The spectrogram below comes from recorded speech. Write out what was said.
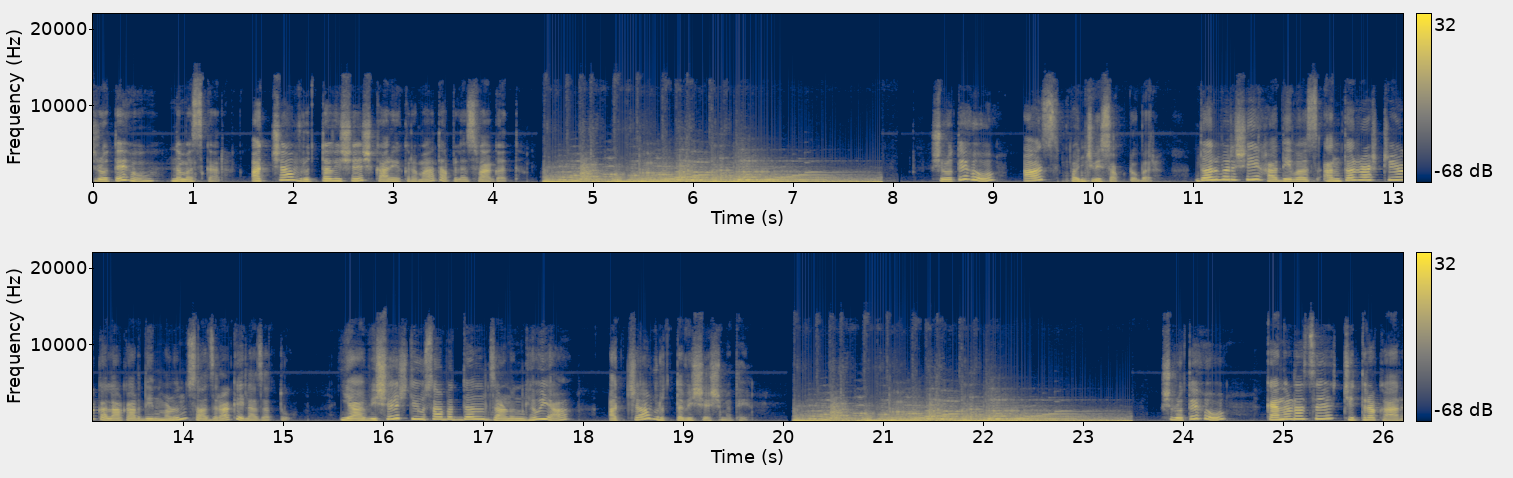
श्रोते हो नमस्कार. आजच्या वृत्तविशेष कार्यक्रमात आपलं स्वागत. श्रोते हो आज पंचवीस ऑक्टोबर. दरवर्षी हा दिवस आंतरराष्ट्रीय कलाकार दिन म्हणून साजरा केला जातो. या विशेष दिवसाबद्दल जाणून घेऊया आजच्या वृत्तविशेषमध्ये. श्रोते हो कॅनडाचे चित्रकार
